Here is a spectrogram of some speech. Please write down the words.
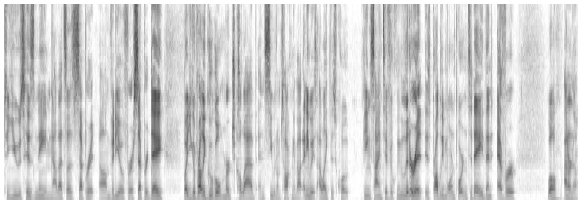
to use his name. Now, that's a separate um, video for a separate day, but you can probably Google merch collab and see what I'm talking about. Anyways, I like this quote. Being scientifically literate is probably more important today than ever. Well, I don't know,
